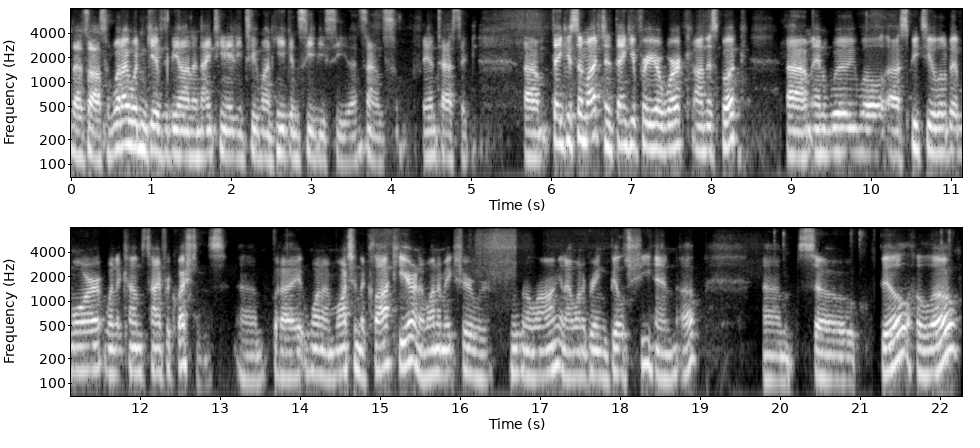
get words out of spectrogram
that's awesome. What I wouldn't give to be on a 1982 Monhegan CBC. That sounds fantastic. Um, thank you so much, and thank you for your work on this book. Um, and we will uh, speak to you a little bit more when it comes time for questions. Um, but I want I'm watching the clock here, and I want to make sure we're moving along. And I want to bring Bill Sheehan up. Um, so, Bill, hello.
